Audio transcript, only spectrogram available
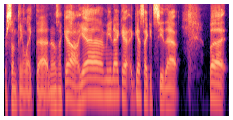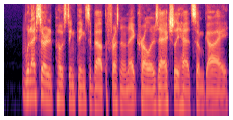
or something like that. And I was like, oh yeah, I mean, I guess, I guess I could see that. But when I started posting things about the Fresno Nightcrawlers, I actually had some guy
